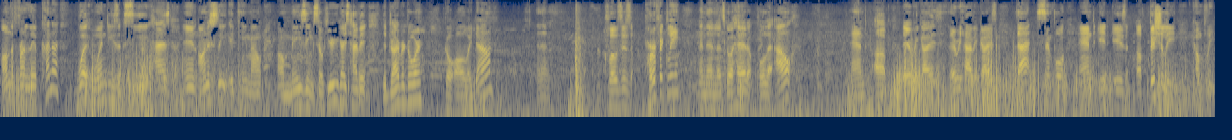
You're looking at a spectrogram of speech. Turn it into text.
on the front lip kind of what wendy's c8 has. And honestly it came out amazing. So here you guys have it. The driver door go all the way down and then closes perfectly. And then let's go ahead pull it out and up. There we guys there we have it guys that simple and it is officially complete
